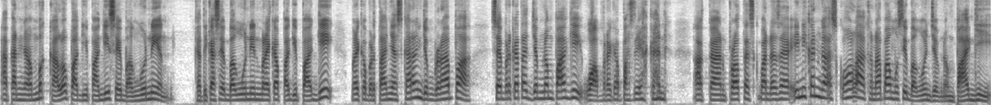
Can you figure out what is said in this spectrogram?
akan ngambek kalau pagi-pagi saya bangunin. Ketika saya bangunin mereka pagi-pagi, mereka bertanya, sekarang jam berapa? Saya berkata jam 6 pagi. Wah, mereka pasti akan akan protes kepada saya. Ini kan nggak sekolah, kenapa mesti bangun jam 6 pagi?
